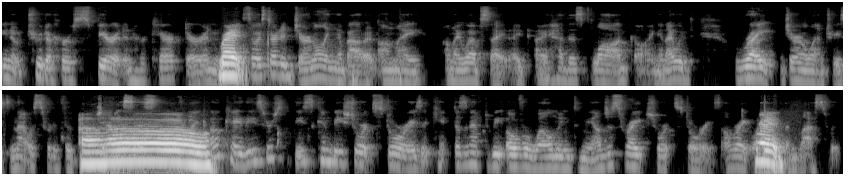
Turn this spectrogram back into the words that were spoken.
you know true to her spirit and her character and right. so i started journaling about it on my on my website I, I had this blog going and i would write journal entries and that was sort of the oh. genesis like, okay these are these can be short stories it can't doesn't have to be overwhelming to me i'll just write short stories i'll write what right. happened last week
